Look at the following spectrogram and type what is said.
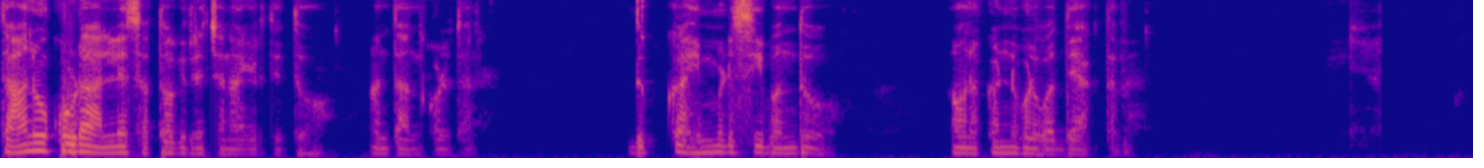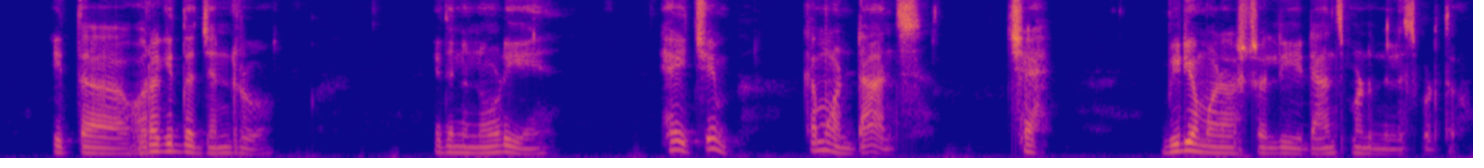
ತಾನೂ ಕೂಡ ಅಲ್ಲೇ ಸತ್ತೋಗಿದ್ರೆ ಚೆನ್ನಾಗಿರ್ತಿತ್ತು ಅಂತ ಅಂದ್ಕೊಳ್ತಾನೆ. ದುಃಖ ಹಿಮ್ಮಡಿಸಿ ಬಂದು ಅವನ ಕಣ್ಣುಗಳು ಒದ್ದೆ ಆಗ್ತವೆ. ಇತ್ತ ಹೊರಗಿದ್ದ ಜನರು ಇದನ್ನು ನೋಡಿ, hey chimp, come on dance ಛೇ ವಿಡಿಯೋ ಮಾಡೋ ಅಷ್ಟರಲ್ಲಿ ಡ್ಯಾನ್ಸ್ ಮಾಡೋದು ನಿಲ್ಲಿಸ್ಬಿಡ್ತು.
